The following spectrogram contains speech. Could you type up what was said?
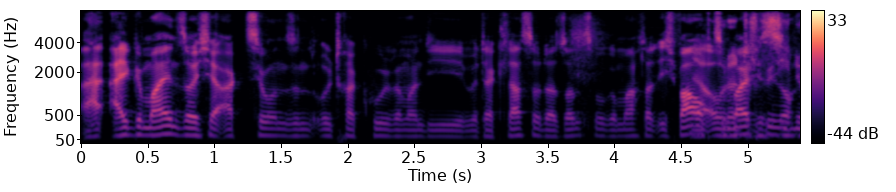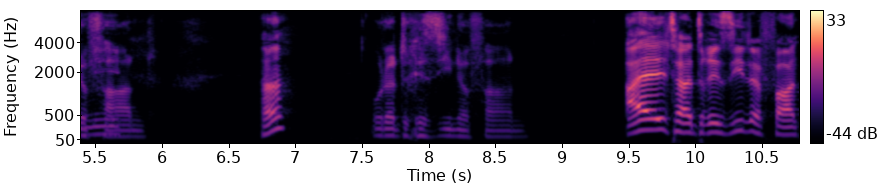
All- Allgemein solche Aktionen sind ultra cool, wenn man die mit der Klasse oder sonst wo gemacht hat. Ich war ja, auch zum oder Beispiel noch Dresine nie. fahren. Hä? Oder Dresine fahren. Alter, Dresine fahren.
